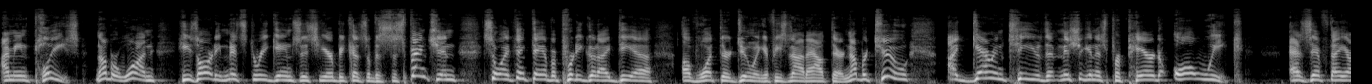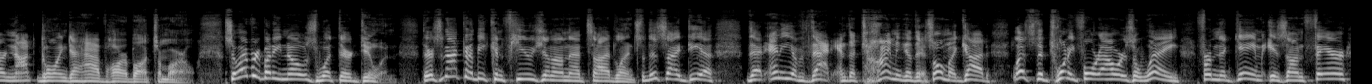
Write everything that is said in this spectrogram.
I mean, please. Number one, he's already missed three games this year because of a suspension. So I think they have a pretty good idea of what they're doing if he's not out there. Number two, I guarantee you that Michigan is prepared all week as if they are not going to have Harbaugh tomorrow. So everybody knows what they're doing. There's not going to be confusion on that sideline. So this idea that any of that and the timing of this, oh my God, less than 24 hours away from the game is unfair,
